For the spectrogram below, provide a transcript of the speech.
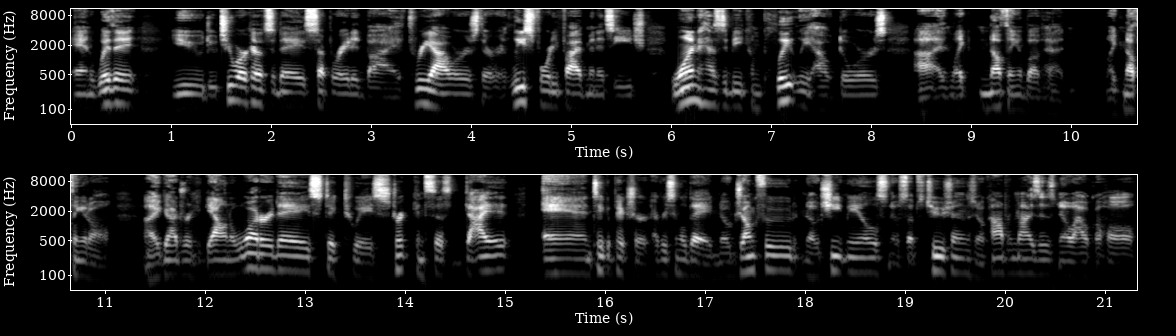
And with it, you do two workouts a day separated by three hours. They're at least 45 minutes each. One has to be completely outdoors uh, and like nothing above head, like nothing at all. Uh, you got to drink a gallon of water a day, stick to a strict, consistent diet, and take a picture every single day. No junk food, no cheat meals, no substitutions, no compromises, no alcohol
